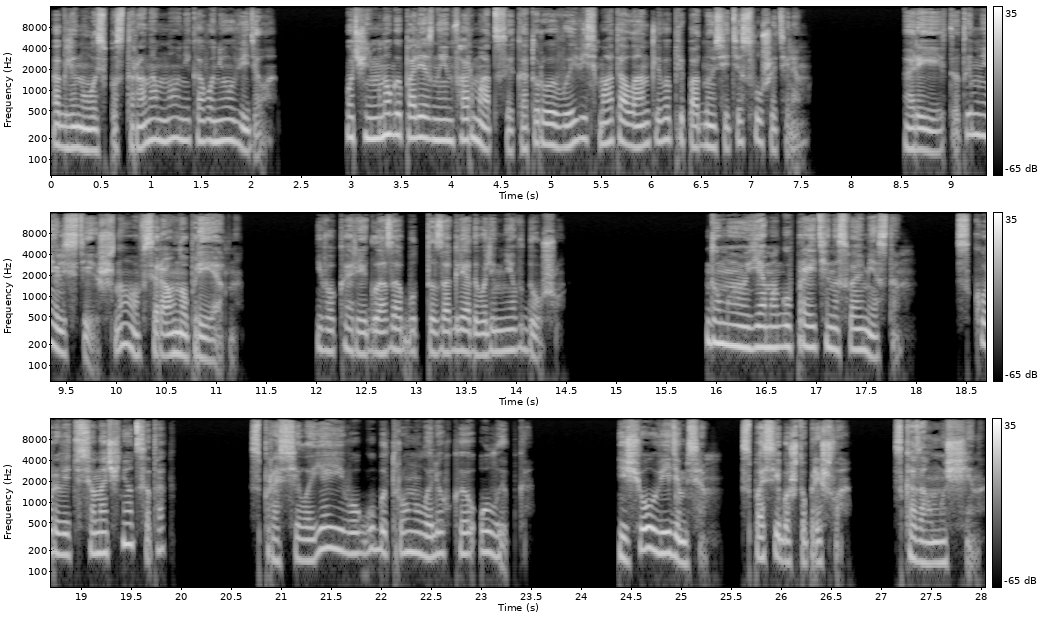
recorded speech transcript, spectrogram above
Оглянулась по сторонам, но никого не увидела. Очень много полезной информации, которую вы весьма талантливо преподносите слушателям. «Рита, ты мне льстишь, но все равно приятно». Его карие глаза будто заглядывали мне в душу. «Думаю, я могу пройти на свое место. Скоро ведь все начнется, так?» — спросила я, и его губы тронула легкая улыбка. Еще увидимся. Спасибо, что пришла», — сказал мужчина.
